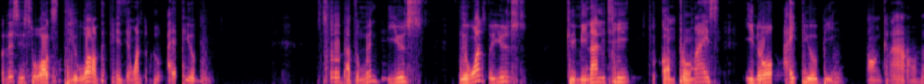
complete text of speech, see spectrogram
So this is what the one of the things they want to do IPOB so that when they use, they want to use criminality to compromise, you know, IPOB on ground,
